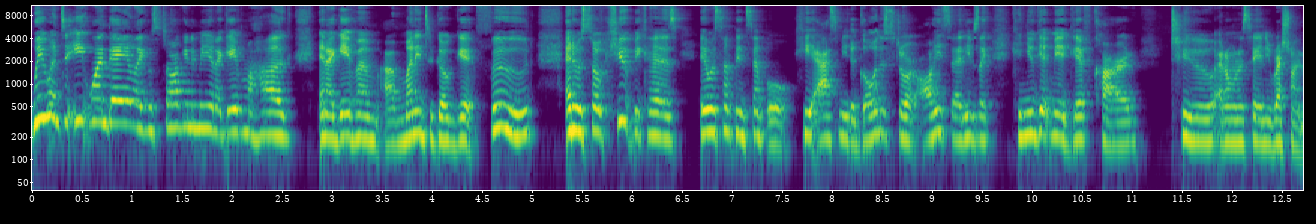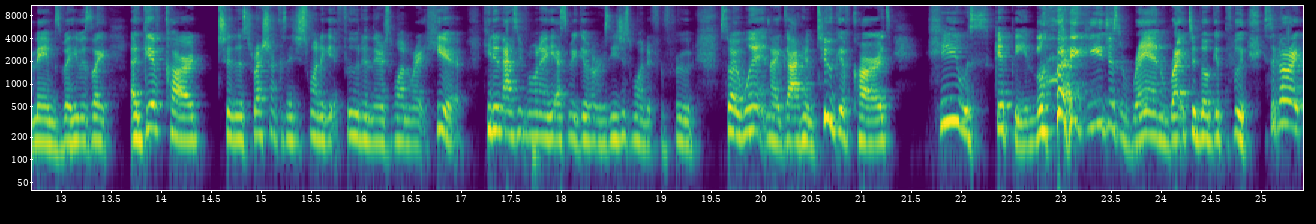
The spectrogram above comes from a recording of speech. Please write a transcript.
we went to eat one day and like was talking to me and I gave him a hug and I gave him uh, money to go get food. And it was so cute because it was something simple. He asked me to go in the store. All he said, he was like, Can you get me a gift card to, I don't want to say any restaurant names, but he was like, a gift card to this restaurant because I just want to get food and there's one right here. He didn't ask me for money, he asked me to give because he just wanted for food. So I went and I got him two gift cards he was skipping. Like he just ran right to go get the food. He's like, all right.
